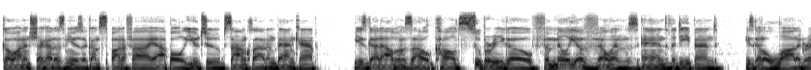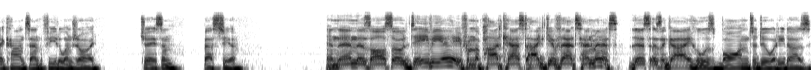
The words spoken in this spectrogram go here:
Go on and check out his music on Spotify, Apple, YouTube, SoundCloud, and Bandcamp. He's got albums out called Super Ego, Familiar Villains, and The Deep End. He's got a lot of great content for you to enjoy. Jason, best to you. And then there's also Davey A from the podcast I'd Give That 10 Minutes. This is a guy who was born to do what he does.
